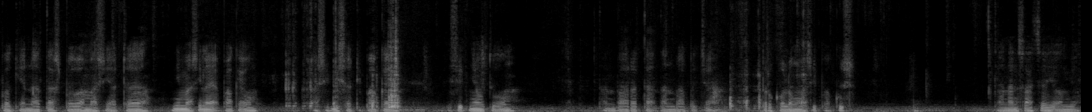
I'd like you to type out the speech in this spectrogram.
Bagian atas bawah masih ada. Ini masih layak pakai om. Masih bisa dipakai. Fisiknya utuh om. Tanpa retak tanpa pecah. Tergolong masih bagus. Kanan saja ya om ya.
